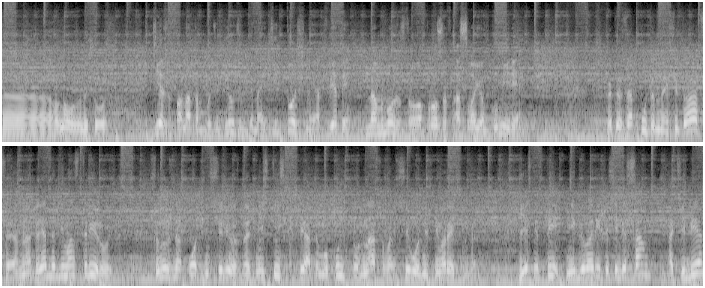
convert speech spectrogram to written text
э, оно уже началось. Где же фанатам бодибилдинга найти точные ответы на множество вопросов о своем кумире? Эта запутанная ситуация наглядно демонстрирует, что нужно очень серьезно отнестись к пятому пункту нашего сегодняшнего рейтинга. Если ты не говоришь о себе сам, о тебе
